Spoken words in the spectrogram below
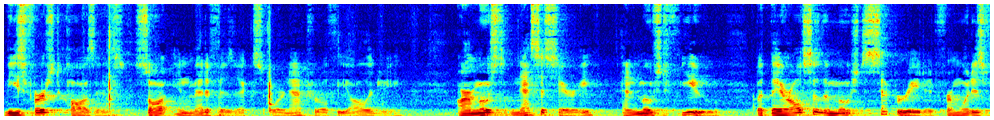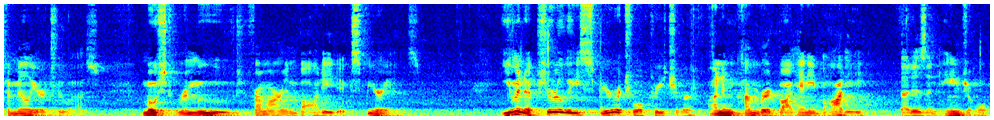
these first causes, sought in metaphysics or natural theology, are most necessary and most few, but they are also the most separated from what is familiar to us, most removed from our embodied experience. Even a purely spiritual creature, unencumbered by any body, that is, an angel,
